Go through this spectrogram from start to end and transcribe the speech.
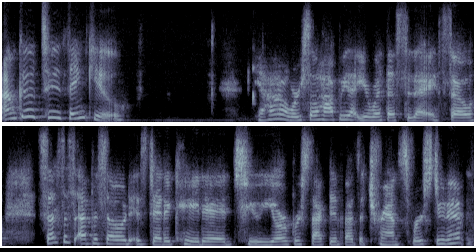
I'm good too. Thank you. Yeah, we're so happy that you're with us today. So, since this episode is dedicated to your perspective as a transfer student,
